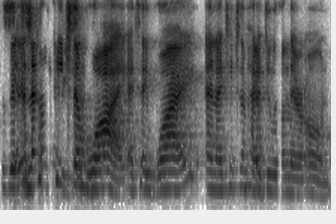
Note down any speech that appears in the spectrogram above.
because it yeah, is and then I teach them why. I say why, and I teach them how yeah. to do it on their own.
